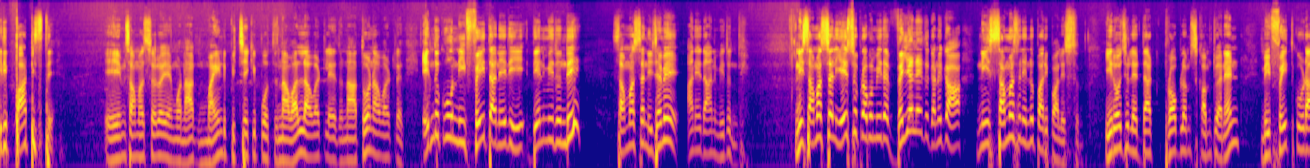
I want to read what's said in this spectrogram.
ఇది పాటిస్తే. ఏం సమస్యలో ఏమో నాకు మైండ్ పిచ్చెక్కిపోతుంది నా వల్ల అవ్వట్లేదు నాతో అవ్వట్లేదు. ఎందుకు నీ ఫెయిత్ అనేది దేని మీద ఉంది? సమస్య నిజమే అనే దాని మీద ఉంది. నీ సమస్యలు యేసు ప్రభు మీద వెయ్యలేదు కనుక నీ సమస్య నిన్ను పరిపాలిస్తుంది. ఈరోజు let that problems come to an end మీ ఫెయిత్ కూడా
